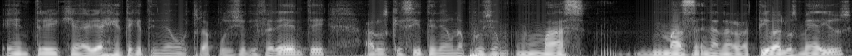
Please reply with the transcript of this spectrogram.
entre que había gente que tenía otra posición diferente, a los que sí tenían una posición más, más en la narrativa de los medios.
